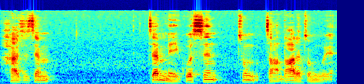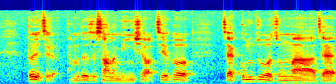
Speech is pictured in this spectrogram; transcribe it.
还是在在美国生。中长大的中国人都有这个，他们都是上了名校，最后在工作中啊，在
